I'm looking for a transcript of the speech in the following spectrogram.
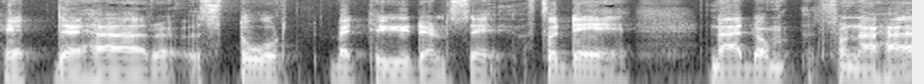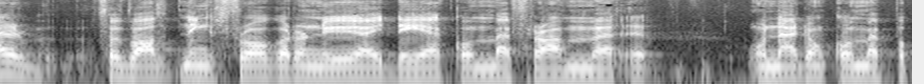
ett det här stort betydelse för det. När de sådana här förvaltningsfrågor och nya idéer kommer fram eh, och när de kommer på,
